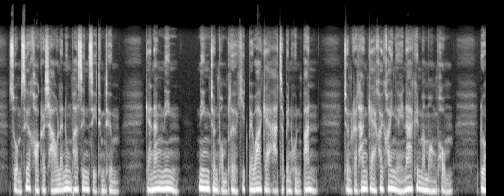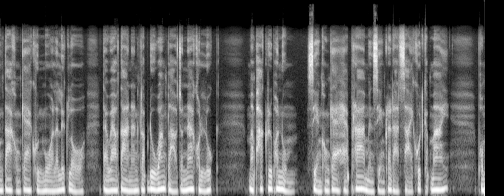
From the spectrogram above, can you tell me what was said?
ำสวมเสื้อคอกระเช้าและนุ่งผ้าสิ้นสีทึมๆ แกนั่งนิ่ง นิ่งจนผมเผลอคิดไปว่าแกอาจจะเป็นหุ่นปั้น จนกระทั่งแกค่อยๆเงยหน้าขึ้นมามองผม ดวงตาของแกขุ่นมัวและลึกโหล แต่แววตานั้นกลับดูว่างเปล่าจนหน้าขนลุก มาพักหรือพ่อหนุ่ม เสียงของแกแหบพร่าเหมือนเสียงกระดาษสายขุดกับไม้ ผม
